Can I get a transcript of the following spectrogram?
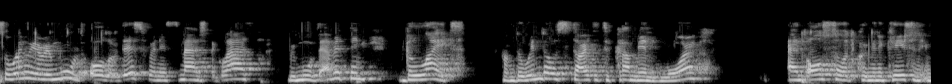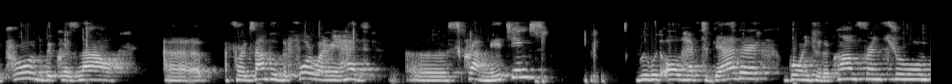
So when we removed all of this, when we smashed the glass, removed everything, the light from the windows started to come in more. And also communication improved because now, uh, for example, before when we had uh, Scrum meetings, we would all have to gather, go into the conference room,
